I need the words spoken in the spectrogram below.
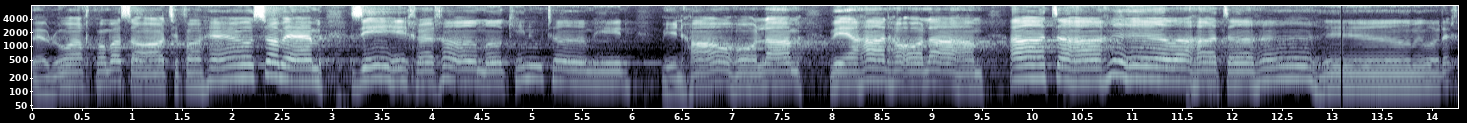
ברוח כל בשר תפאר ושמם זכרך מלכנו תמיד מן העולם ועד העולם אתה אל אתה אל ממורך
